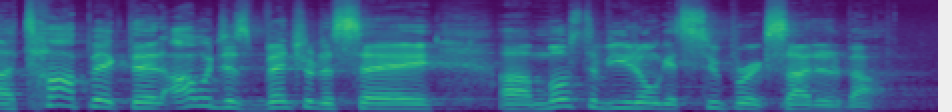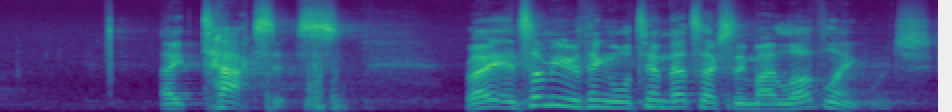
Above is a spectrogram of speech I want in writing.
a topic that I would just venture to say uh, most of you don't get super excited about like taxes, right? And some of you are thinking, well, Tim, that's actually my love language.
